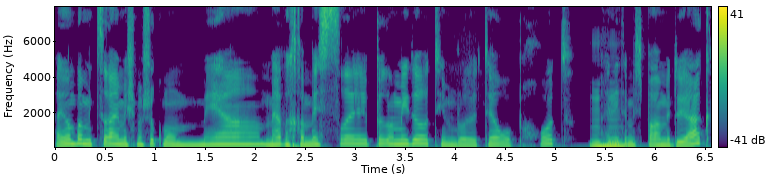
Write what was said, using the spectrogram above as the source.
היום במצרים יש משהו כמו 100, 115 פירמידות, אם לא יותר או פחות, אין לי את המספר המדויק.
